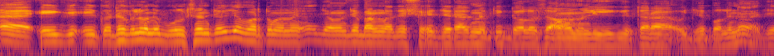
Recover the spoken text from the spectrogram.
হ্যাঁ, এই যে এই কথাগুলো উনি বলছেন যে যে বর্তমানে যেমন যে বাংলাদেশে যে রাজনৈতিক দল আছে আওয়ামী লীগ তারা ওই যে বলে না যে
